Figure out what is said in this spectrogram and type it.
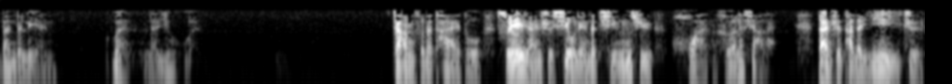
斑的脸，吻了又吻。丈夫的态度虽然使秀莲的情绪缓和了下来，但是她的意志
